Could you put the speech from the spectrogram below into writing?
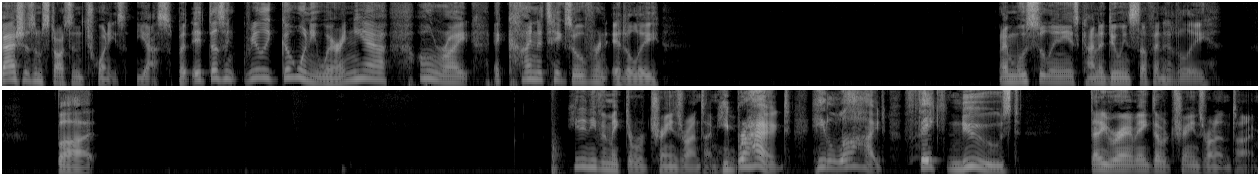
Fascism starts in the 20s, yes, but it doesn't really go anywhere. And yeah, all right, it kind of takes over in Italy. And Mussolini is kind of doing stuff in Italy. But he didn't even make the trains run on time. He bragged, he lied, faked news that he make the trains run on time.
